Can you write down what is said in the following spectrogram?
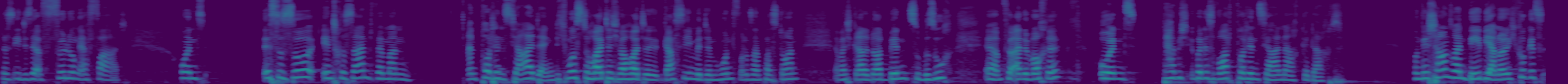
dass ihr diese Erfüllung erfahrt. Und es ist so interessant, wenn man an Potenzial denkt. Ich musste heute, ich war heute Gassi mit dem Hund von unserem Pastoren, weil ich gerade dort bin, zu Besuch äh, für eine Woche. Und da habe ich über das Wort Potenzial nachgedacht. Und wir schauen so ein Baby an und ich gucke jetzt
